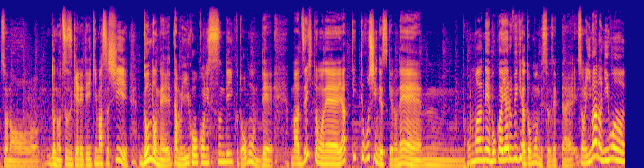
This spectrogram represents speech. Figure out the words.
その、どんどん続けれていきますし、どんどんね、多分いい方向に進んでいくと思うんで、まあ、ぜひともね、やっていってほしいんですけどね、うん、ほんまね、僕はやるべきだと思うんですよ、絶対。対。その今の日本、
